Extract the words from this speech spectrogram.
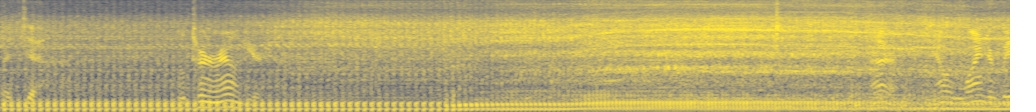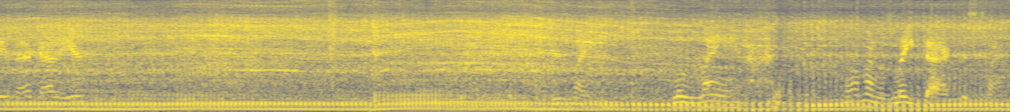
But uh, we'll turn around here. Alright, now we wind our way back out of here. Here's my low land. Well, I'm gonna lay back this time.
